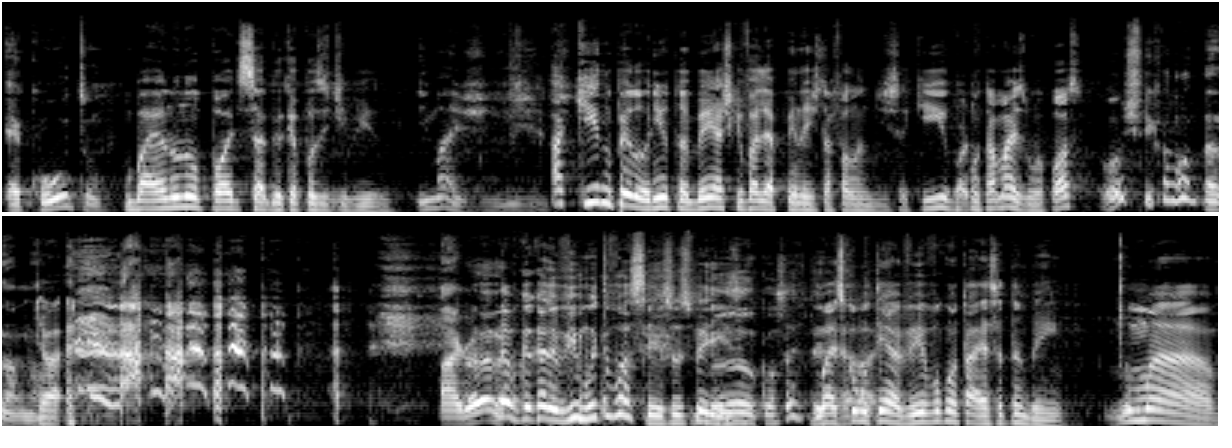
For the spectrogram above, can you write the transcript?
é culto? O baiano não pode saber o que é positivismo. Imagine, gente. Aqui no Pelourinho também, acho que vale a pena a gente estar falando disso aqui. Vou contar mais uma, posso? Oxe, fica bom. Não, não. Ah, Agora Não, porque eu quero ouvir muito você, sua experiência. Não, com certeza, Mas como relaxa. tem a ver, eu vou contar essa também. Uma,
